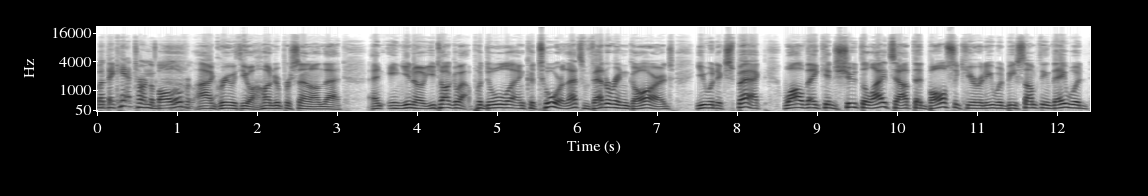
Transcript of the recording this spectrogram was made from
but they can't turn the ball over. Like I agree with you 100% on that. And, and, you know, you talk about Pedulla and Cattoor, that's veteran guards. You would expect, while they can shoot the lights out, that ball security would be something they would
